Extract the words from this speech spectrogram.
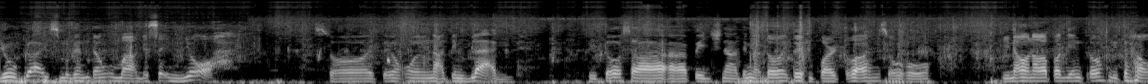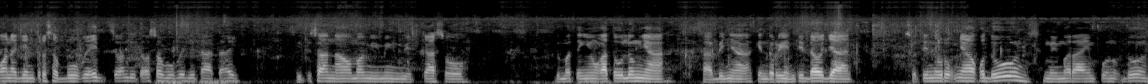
Yo guys, magandang umaga sa inyo. So, ito yung una natin vlog. Dito sa page natin na to, ito yung part 1. So, di na ako nakapag-intro. Dito na ako nag-intro sa bukid. So, andito ako sa bukid ni tatay. Dito sana ako mamimingwit ka. So, dumating yung katulong niya. Sabi niya, kinuryente daw dyan. So, tinuro niya ako doon. May maraming puno doon.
